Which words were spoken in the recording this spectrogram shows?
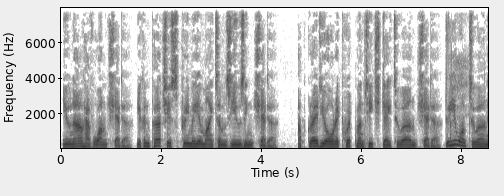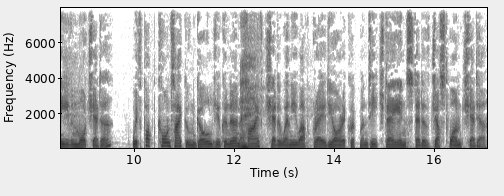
You now have one cheddar. You can purchase premium items using cheddar. Upgrade your equipment each day to earn cheddar. Do you want to earn even more cheddar? With Popcorn Tycoon Gold you can earn 5 cheddar when you upgrade your equipment each day instead of just 1 cheddar.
